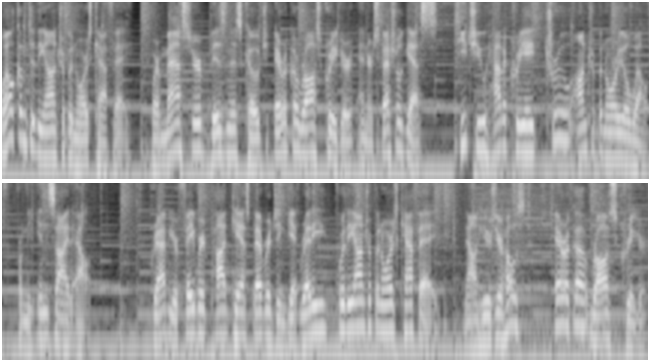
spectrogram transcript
Welcome to the Entrepreneurs Cafe, where master business coach Erica Ross Krieger and her special guests teach you how to create true entrepreneurial wealth from the inside out. Grab your favorite podcast beverage and get ready for the Entrepreneurs Cafe. Now, here's your host, Erica Ross Krieger.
